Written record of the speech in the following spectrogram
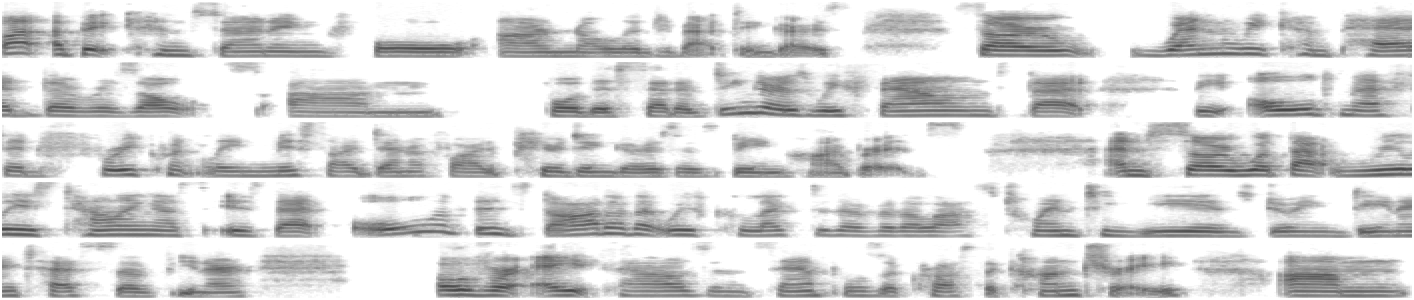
but a bit concerning for our knowledge about dingoes. So when we compared the results um, for this set of dingoes, we found that the old method frequently misidentified pure dingoes as being hybrids. And so, what that really is telling us is that all of this data that we've collected over the last 20 years doing DNA tests of, you know, over 8,000 samples across the country, um,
